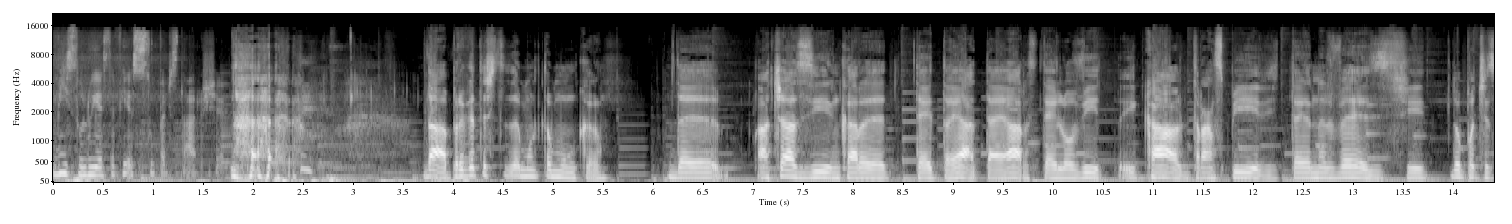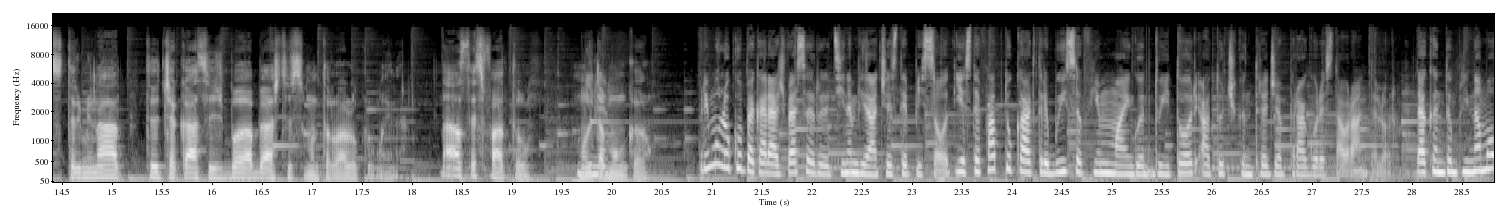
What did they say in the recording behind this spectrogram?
visul lui e să fie superstar și... da, pregătește de multă muncă, de acea zi în care te-ai tăiat, te-ai ars, te-ai lovit, e cald, transpiri, te enervezi și după ce s-a terminat, te duci acasă și bă, abia aștept să mă întorc la lucru mâine. Da, asta e sfatul. Multă Bine. muncă. Primul lucru pe care aș vrea să reținem din acest episod este faptul că ar trebui să fim mai gânduitori atunci când trecem pragul restaurantelor. Dacă întâmpinăm o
